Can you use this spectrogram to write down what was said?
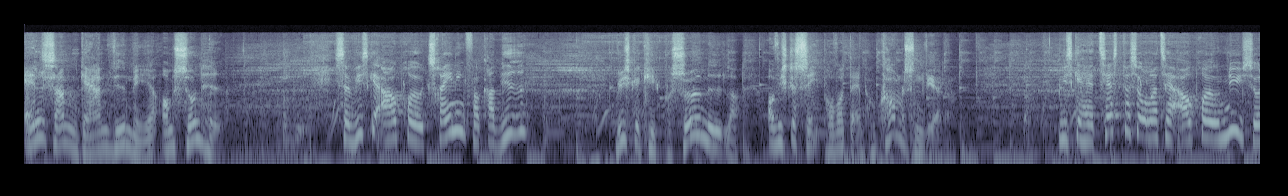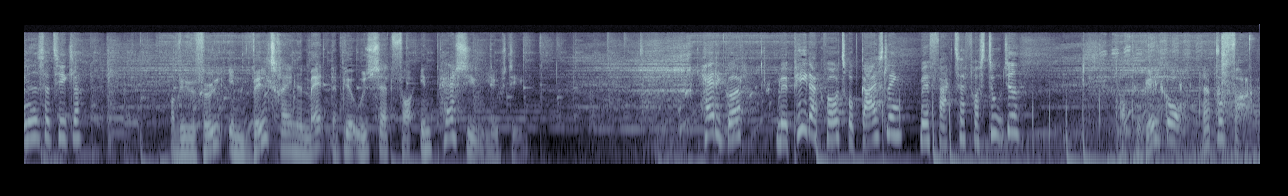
alle sammen gerne vide mere om sundhed. Så vi skal afprøve træning for gravide, Vi skal kigge på sødemidler, og vi skal se på, hvordan hukommelsen virker. Vi skal have testpersoner til at afprøve nye sundhedsartikler, Og vi vil følge en veltrænet mand, der bliver udsat for en passiv livsstil. Ha' det godt med Peter Kvartrup Geisling med Fakta fra studiet. Og Puk Elgård er på farten.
